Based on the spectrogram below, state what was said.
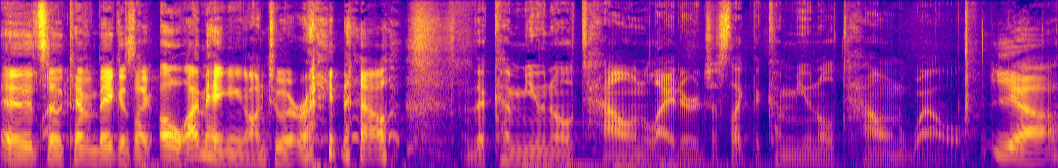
and so Kevin Bacon's like, "Oh, I'm hanging on to it right now." The communal town lighter, just like the communal town well. Yeah.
